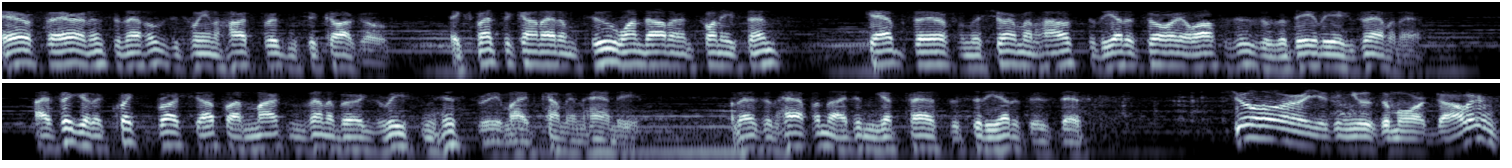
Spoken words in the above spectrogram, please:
Airfare and incidentals between Hartford and Chicago. Expense account item two, $1.20. Cab fare from the Sherman House to the editorial offices of the Daily Examiner. I figured a quick brush up on Martin Venneberg's recent history might come in handy. But as it happened, I didn't get past the city editor's desk. Sure, you can use the more dollar.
